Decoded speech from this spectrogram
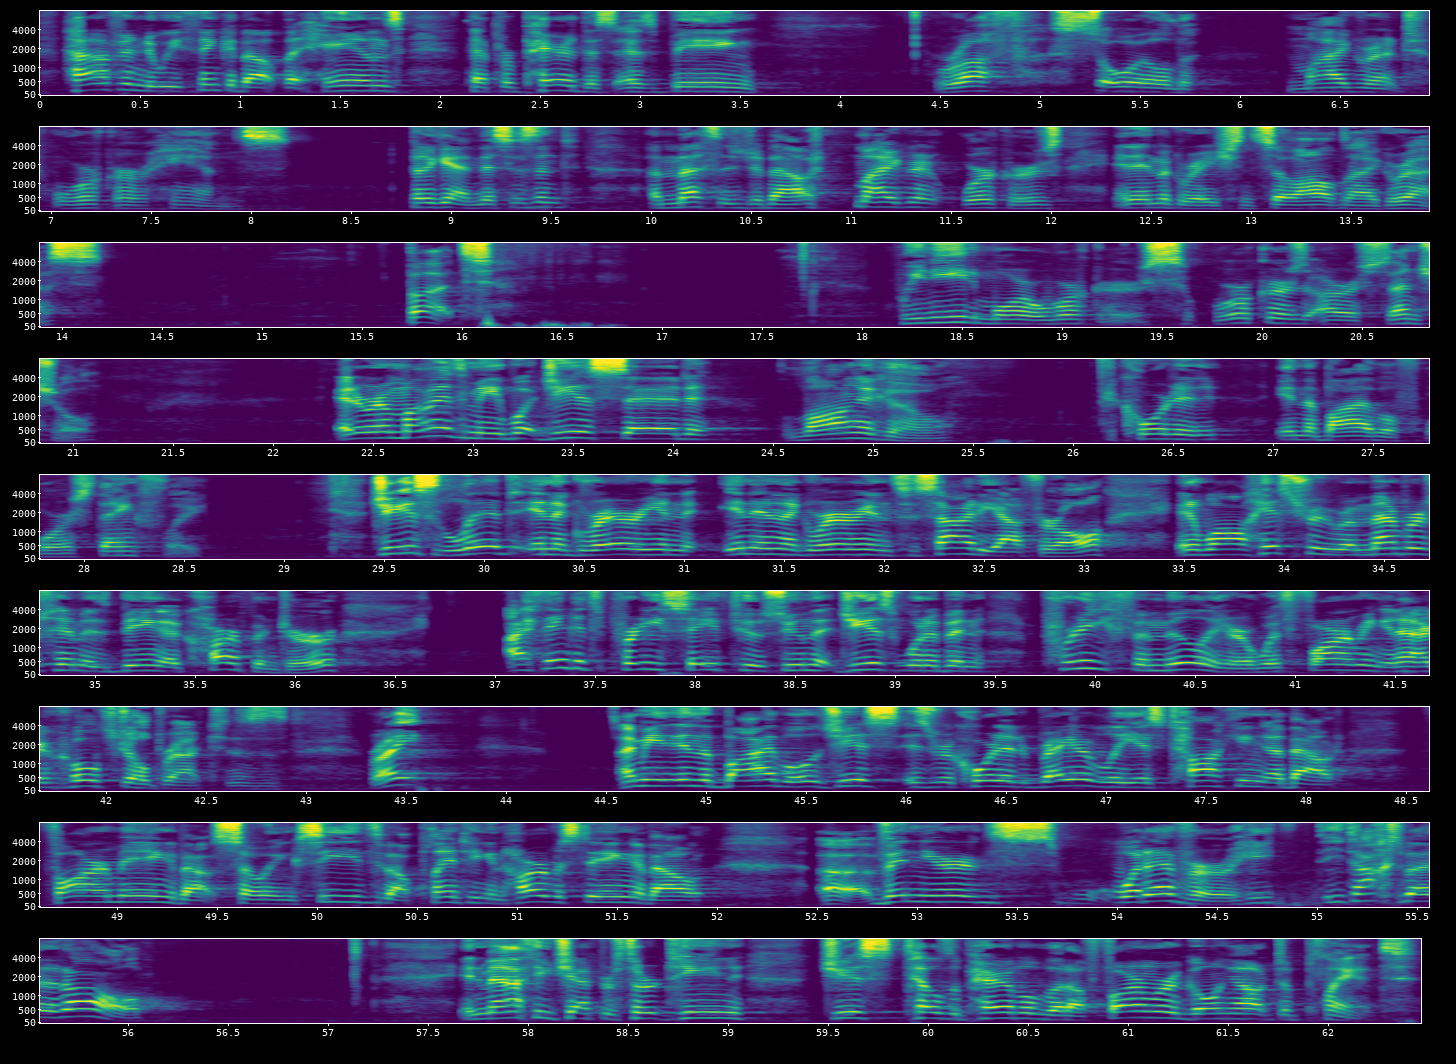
How often do we think about the hands that prepared this as being rough, soiled, migrant worker hands? But again, this isn't a message about migrant workers and immigration, so I'll digress. But we need more workers. Workers are essential. And it reminds me what Jesus said long ago, recorded in the Bible for us, thankfully. Jesus lived in, agrarian, in an agrarian society, after all, and while history remembers him as being a carpenter, I think it's pretty safe to assume that Jesus would have been pretty familiar with farming and agricultural practices, right? I mean, in the Bible, Jesus is recorded regularly as talking about farming, about sowing seeds, about planting and harvesting, about uh, vineyards, whatever. He, he talks about it all. In Matthew chapter 13, Jesus tells a parable about a farmer going out to plant.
